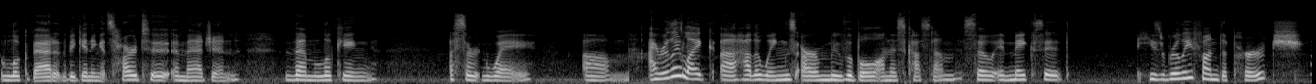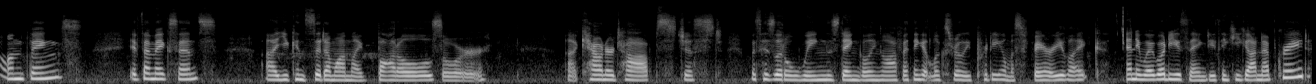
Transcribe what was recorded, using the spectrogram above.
look bad at the beginning. It's hard to imagine them looking a certain way. Um, I really like uh, how the wings are movable on this custom, so it makes it, he's really fun to perch on things, if that makes sense. Uh, you can sit him on like bottles or uh, countertops just with his little wings dangling off. I think it looks really pretty, almost fairy-like. Anyway, what do you think? Do you think he got an upgrade?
